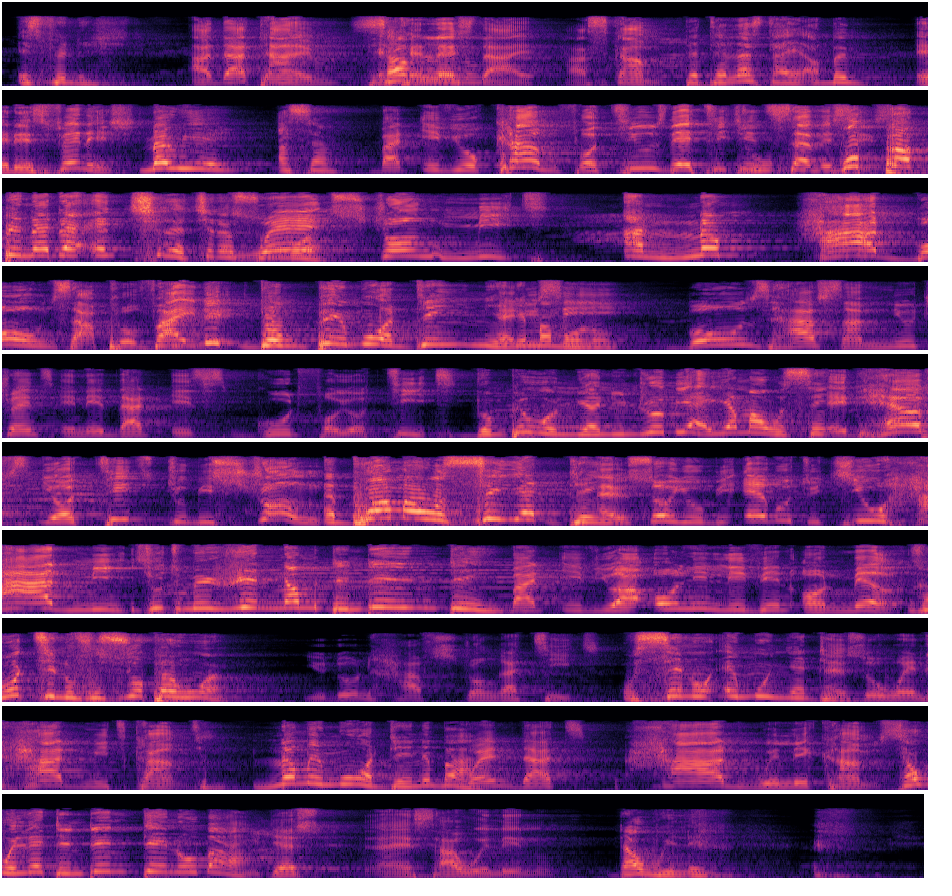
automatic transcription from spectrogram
is finished At that time, Tetelestai has come. tɛtɛlɛsta yɛ aba It is finished. mawie asa But if you come for Tuesday teaching services, woba bi na da ɛnkyerɛkyerɛ so mu where strong meat, anam hard bones are provided, dompe mu ɔden ne and you ma mo no see, bones have some nutrients in it that is good for your teeth. dompe wɔ nnuaneduro bi a ɛyɛ ma wo se It helps your teeth to be strong, ɛboa ma wo se yɛ den and so you'll be able to chew hard meat. But if you are only living on milk, sɛ wote nufusuo pɛ ho a you don't have stronger teeth. wo se no mu nyɛ den And so when hard meat comes, nam mu ɔden ne ba a when that hard willy comes, you just eh, sa willy no. a da wele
